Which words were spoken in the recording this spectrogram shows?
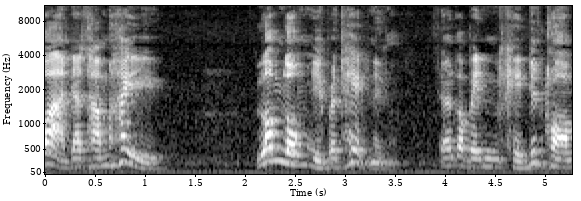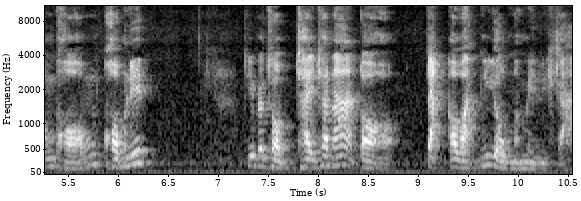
ว่าจะทำให้ล้มลงอีกประเทศหนึ่ง แล้วก็เป็นเขตยึดครองของคอมมิวนิสต์ที่ประสบชัยชนะต่อจักรวรรดินิยมอเมริกา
